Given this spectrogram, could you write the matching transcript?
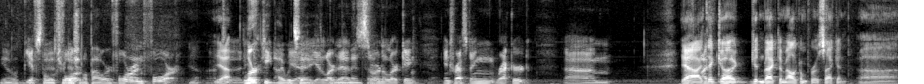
you know, Yeah, gives the traditional power. Four and four. Yeah. That's Yeah. a- Lurking, I would yeah, say. Yeah, lur- on the that's side. sort of lurking. Interesting record. Um, Yeah, I I- think uh, getting back to Malcolm for a second, uh,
